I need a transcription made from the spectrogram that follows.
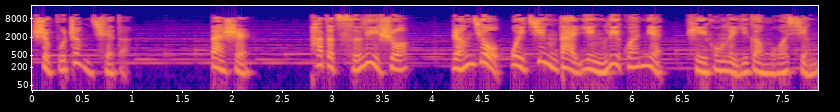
是不正确的，但是他的磁力说仍旧为近代引力观念提供了一个模型。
